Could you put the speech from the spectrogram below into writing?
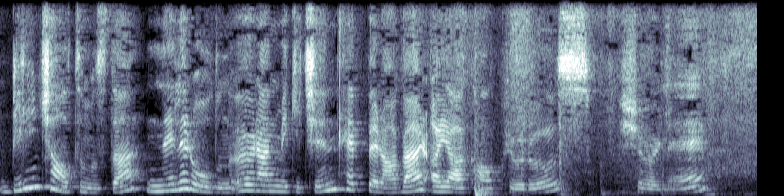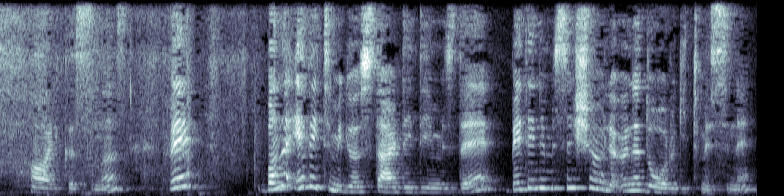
bilinçaltımızda neler olduğunu öğrenmek için hep beraber ayağa kalkıyoruz. Şöyle harikasınız. Ve bana evetimi göster dediğimizde bedenimizin şöyle öne doğru gitmesini,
